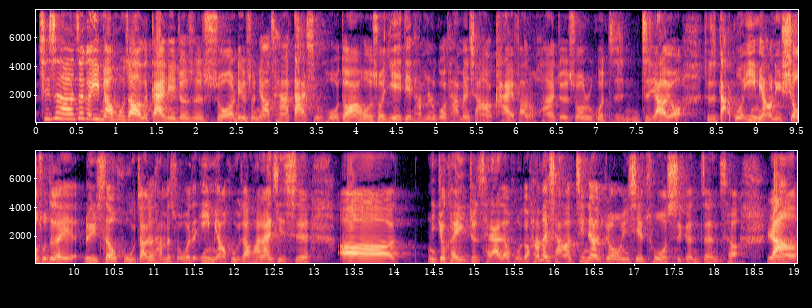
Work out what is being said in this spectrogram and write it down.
其实呢，这个疫苗护照的概念就是说，例如说你要参加大型活动啊，或者说夜店，他们如果他们想要开放的话，就是说，如果只你只要有就是打过疫苗，你秀出这个绿色护照，就是他们所谓的疫苗护照的话，那其实呃，你就可以就是参加这个活动。他们想要尽量就用一些措施跟政策，让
